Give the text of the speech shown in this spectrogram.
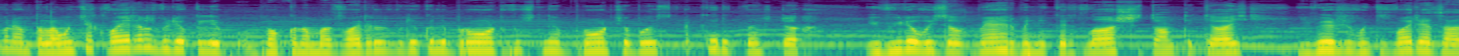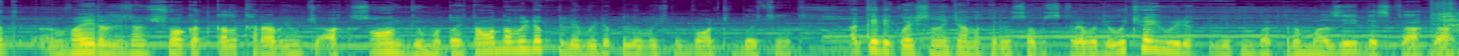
Rahmatullah one viral video clip bro कुन viral video clip bro वुचने bro बस request यह वीडियो वो मेहरबानी कर लास्ट तम तिज यह वीडियो वनस ज़्यादा वायरल शौकत कल खराब अम सॉन्ग गुमुत तम वीडियो क्लिप वीडियो क्लिप वुचने ब्रो बस रिक्वेस्ट सन चैनल करो सब्सक्राइब वो वीडियो क्लिप पे करो मजीद कत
